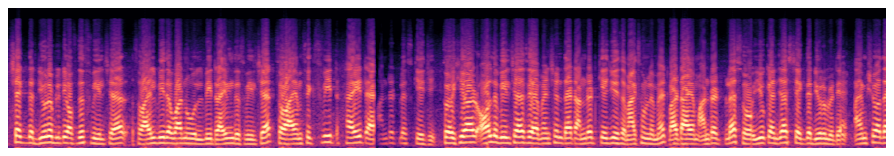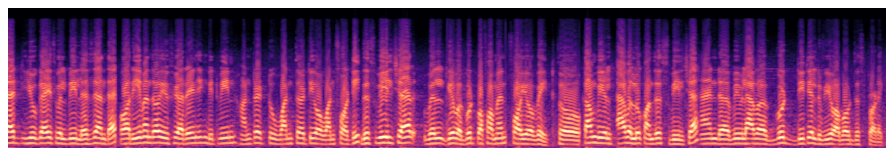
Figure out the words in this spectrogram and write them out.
check the durability of this wheelchair so i'll be the one who will be driving this wheelchair. So i am 6 feet height and 100 plus kg. So here all the wheelchairs they have mentioned that 100 kg is the maximum limit but i am 100 plus. So you can just check the durability. I am sure that you guys will be less than that or even though if you are ranging between 100 to 130 or 140 this wheelchair will give a good performance for your weight. So come we'll have a look on this wheelchair and uh, we will have a good detailed review about this product.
